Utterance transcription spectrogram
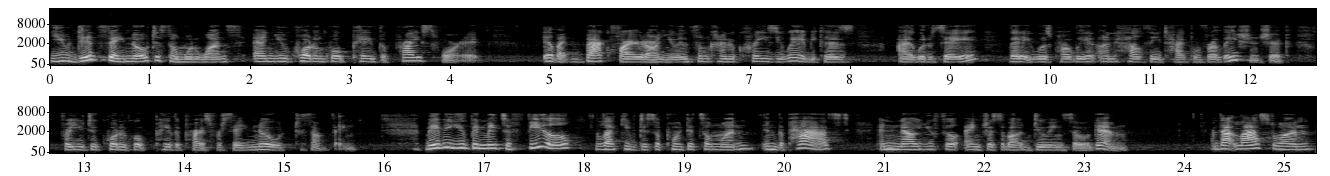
you did say no to someone once and you quote unquote paid the price for it. It like backfired on you in some kind of crazy way because I would say that it was probably an unhealthy type of relationship for you to quote unquote pay the price for saying no to something. Maybe you've been made to feel like you've disappointed someone in the past and now you feel anxious about doing so again. That last one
